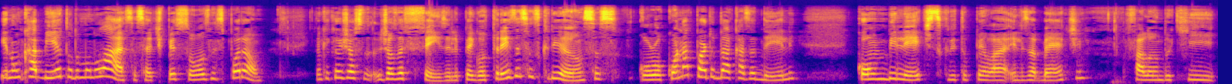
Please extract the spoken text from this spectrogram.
e não cabia todo mundo lá, essas sete pessoas nesse porão. Então, o que, que o Joseph fez? Ele pegou três dessas crianças, colocou na porta da casa dele, com um bilhete escrito pela Elizabeth, falando que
